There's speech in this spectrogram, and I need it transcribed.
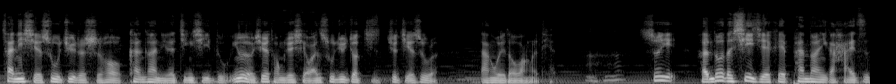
在你写数据的时候，看看你的精细度，因为有些同学写完数据就就结束了，单位都忘了填。嗯哼，所以很多的细节可以判断一个孩子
